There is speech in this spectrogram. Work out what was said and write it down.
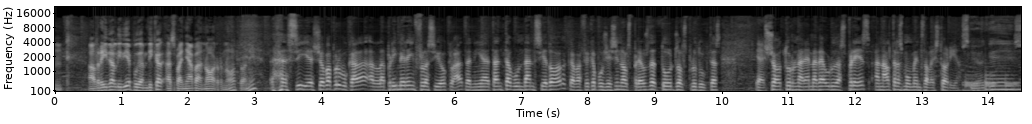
Mm. El rei de Lídia podem dir que es banyava en or, no, Toni? Sí, això va provocar la primera inflació, clar, tenia tanta abundància d'or que va fer que pugessin els preus de tots els productes. I això tornarem a veure després en altres moments de la història. Si hagués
